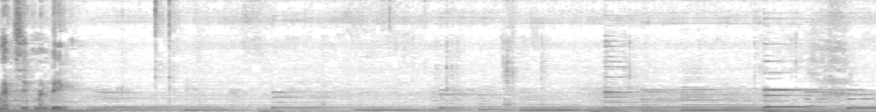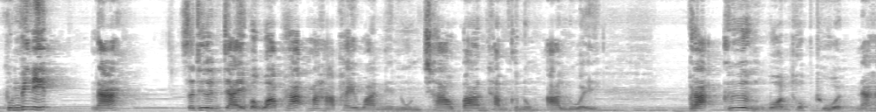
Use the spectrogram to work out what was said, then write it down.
แมสเซจมันเด้ง คุณพินิษนะสะเทือนใจบอกว่าพระมหาภัยวันเนี่ยหนุนชาวบ้านทำขนมอารวย พระเครื่องวอนทบทวนนะ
